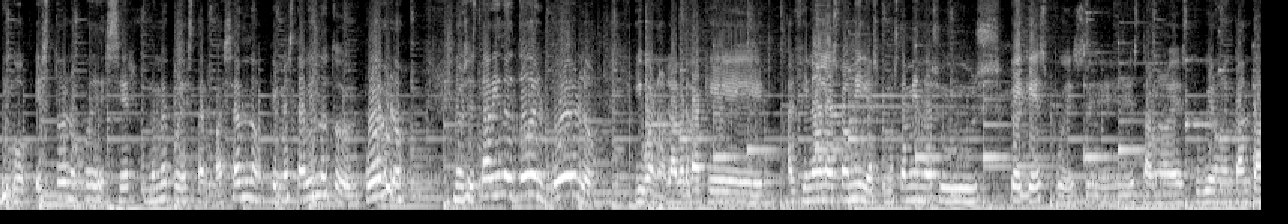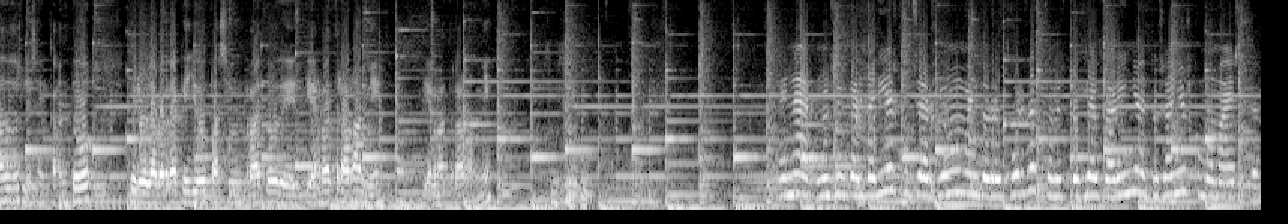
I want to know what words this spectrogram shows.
digo, esto no puede ser, no me puede estar pasando, que me está viendo todo el pueblo, nos está viendo todo el pueblo. Y bueno, la verdad que al final las familias, como están viendo a sus peques, pues eh, están- estuvieron encantados, les encantó, pero la verdad que yo pasé un rato de tierra trágame, tierra trágame. Enar, nos encantaría escuchar qué momento recuerdas con especial cariño de tus años como maestra.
